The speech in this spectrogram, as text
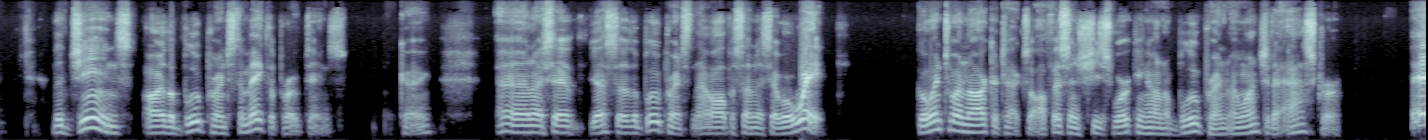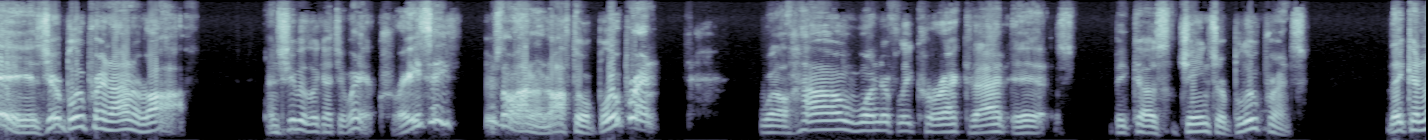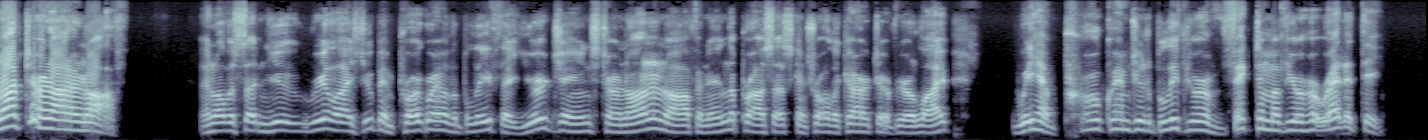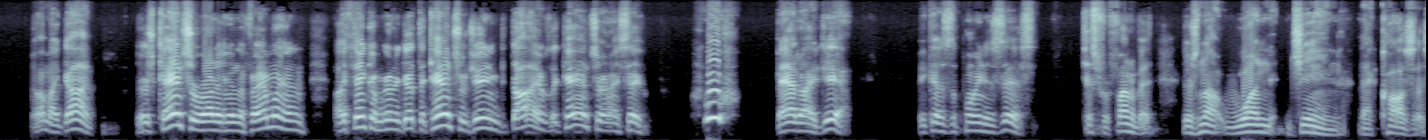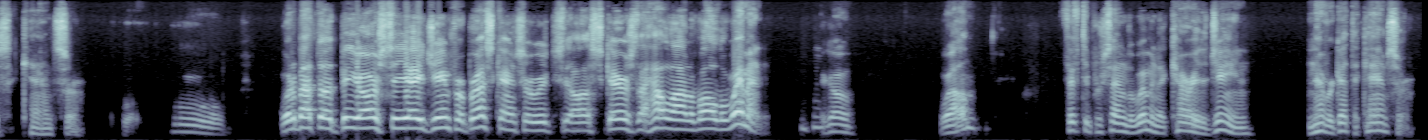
The genes are the blueprints to make the proteins. Okay. And I said, yes, they're the blueprints. Now all of a sudden I said, well, wait, go into an architect's office and she's working on a blueprint. I want you to ask her, hey, is your blueprint on or off? And she would look at you, what are you crazy? There's no on and off to a blueprint. Well, how wonderfully correct that is because genes are blueprints. They cannot turn on and off. And all of a sudden, you realize you've been programmed with the belief that your genes turn on and off, and in the process, control the character of your life. We have programmed you to believe you're a victim of your heredity. Oh my God there's cancer running in the family, and I think I'm going to get the cancer gene and die of the cancer. And I say, whew, bad idea. Because the point is this just for fun of it, there's not one gene that causes cancer. Ooh. What about the BRCA gene for breast cancer, which uh, scares the hell out of all the women? Mm-hmm. go, well, 50% of the women that carry the gene never get the cancer.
